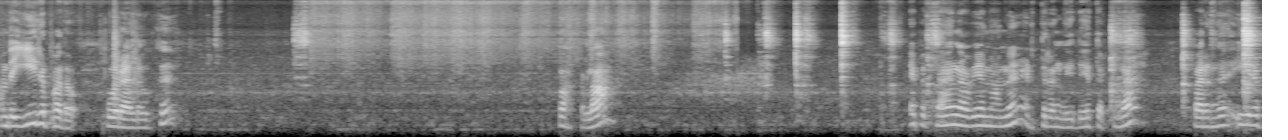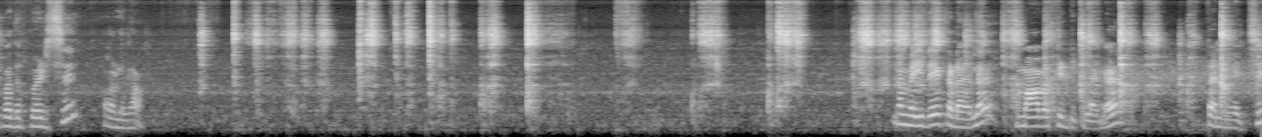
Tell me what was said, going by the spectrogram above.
அந்த ஈரப்பதம் போகிற அளவுக்கு. பார்க்கலாம். இப்போ தேங்காவையும் நான் எடுத்துறேங்க இதே தட்டில். பாருங்கள் ஈரப்பதம் போயிடுச்சு. அவ்வளோதான் நம்ம இதே கடாயில் மாவை கிண்டிக்கலாங்க. தண்ணி வச்சு.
